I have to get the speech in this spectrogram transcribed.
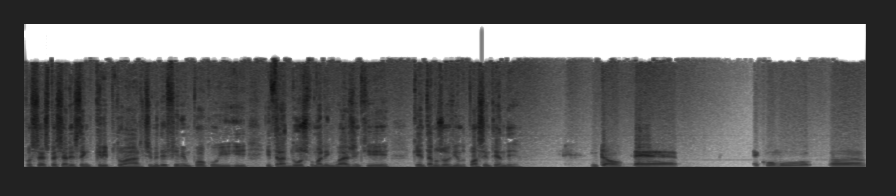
Você é especialista em criptoarte. Me define um pouco e, e, e traduz para uma linguagem que quem está nos ouvindo possa entender. Então, é, é como uh,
